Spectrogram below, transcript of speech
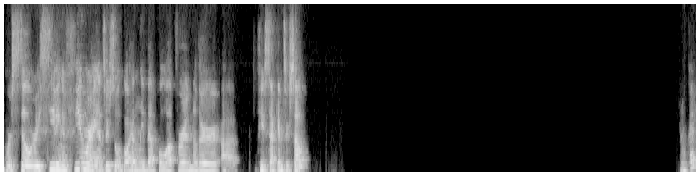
We're still receiving a few more answers, so we'll go ahead and leave that poll up for another uh, few seconds or so. Okay.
